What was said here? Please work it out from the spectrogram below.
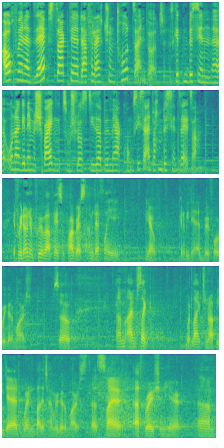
auch wenn er selbst sagt, er da vielleicht schon tot sein wird. Es gibt ein bisschen äh, unangenehmes Schweigen zum Schluss dieser Bemerkung. Sie ist einfach ein bisschen seltsam. If we don't improve our pace of progress, I'm definitely, you know, going to be dead before we go to Mars. So um, I'm just like, would like to not be dead when by the time we go to Mars. That's my aspiration here. Um,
